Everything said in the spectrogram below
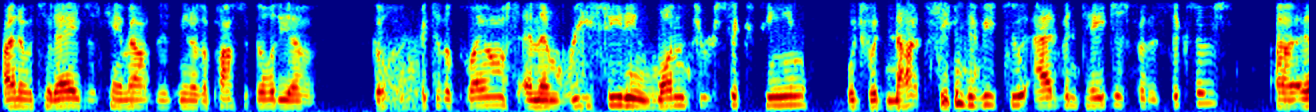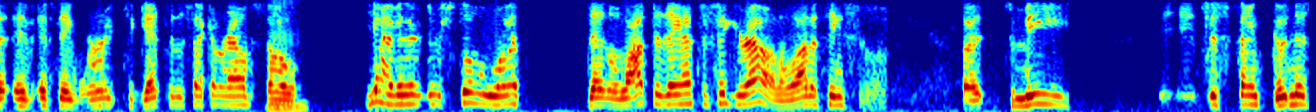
I know today just came out that you know the possibility of going right to the playoffs and then reseeding one through sixteen, which would not seem to be too advantageous for the Sixers uh, if, if they were to get to the second round. So. Mm. Yeah, I mean, there, there's still a lot that a lot that they have to figure out, a lot of things. But to me, it just thank goodness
